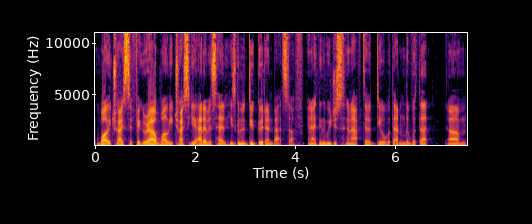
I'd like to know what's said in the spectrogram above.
while he tries to figure out, while he tries to get out of his head, he's going to do good and bad stuff. And I think that we just going to have to deal with that and live with that. Um,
